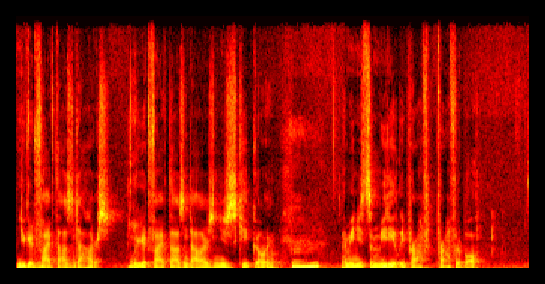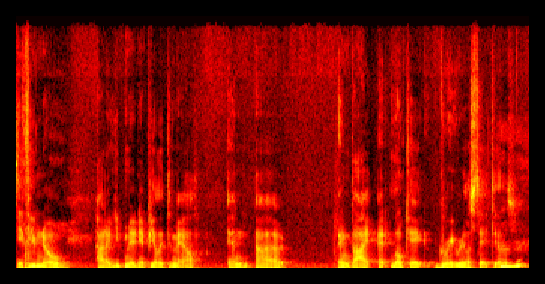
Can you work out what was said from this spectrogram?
You get five thousand dollars. We get five thousand dollars, and you just keep going. Mm-hmm. I mean, it's immediately prof- profitable if you know how to manipulate the mail and uh, and buy and locate great real estate deals. Mm-hmm.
